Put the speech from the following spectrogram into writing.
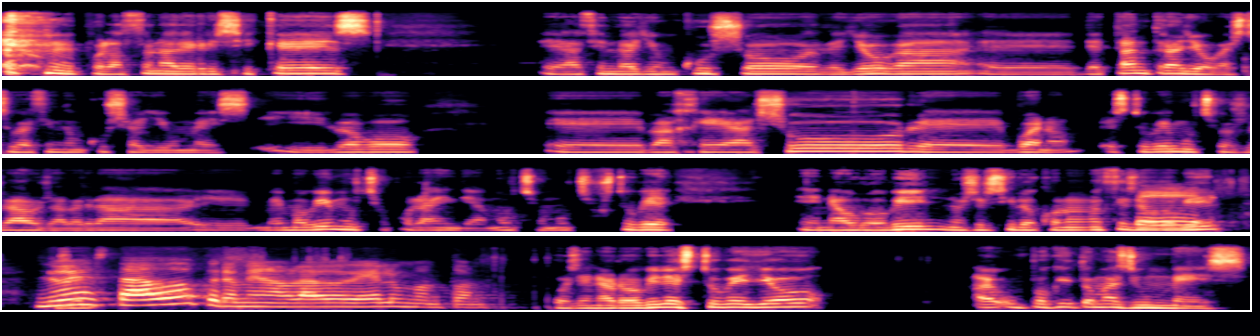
por la zona de Rishikesh, eh, haciendo allí un curso de yoga, eh, de tantra yoga, estuve haciendo un curso allí un mes. Y luego eh, bajé al sur, eh, bueno, estuve en muchos lados, la verdad. Eh, me moví mucho por la India, mucho, mucho. Estuve en Auroville, no sé si lo conoces, Sí, Auroville. no he estado, pero me han hablado de él un montón. Pues en Auroville estuve yo a- un poquito más de un mes.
